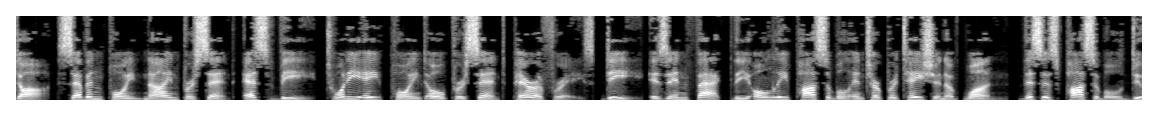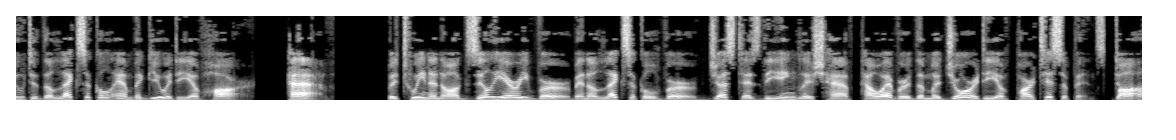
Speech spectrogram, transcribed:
DA 7.9%, SV 28.0% paraphrase D is in fact the only possible interpretation of 1. This is possible due to the lexical ambiguity of har have between an auxiliary verb and a lexical verb just as the English have, however the majority of participants. DA,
